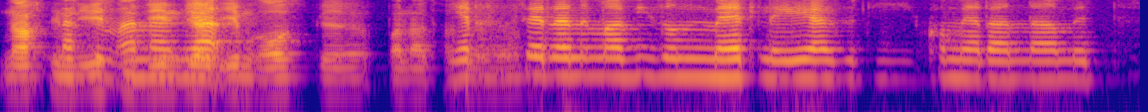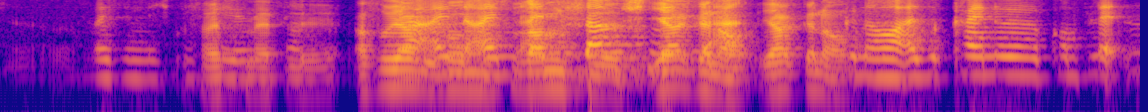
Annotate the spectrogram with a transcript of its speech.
nach dem Nach dem nächsten, anderen, den sie ja. halt eben rausgeballert hat. Ja, das ist ja dann immer wie so ein Medley. Also die kommen ja dann da mit, weiß ich nicht, wie Das heißt viel. Medley. Achso, ja, Ja, so ein- ein, ein- ein Zusammenschnitt. Zusammenschnitt, Ja, genau, ja. ja, genau. Genau, also keine kompletten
